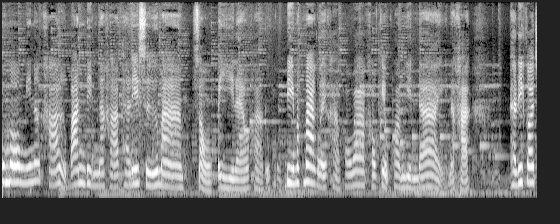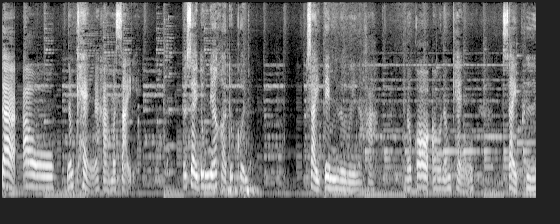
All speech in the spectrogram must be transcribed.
อุโมงค์นี้นะคะหรือบ้านดินนะคะแพรรี่ซื้อมา 2 ปีแล้วค่ะทุกคนดีมากๆเลยค่ะ เพราะว่าเขาเก็บความเย็นได้นะคะแพรรี่ก็จะเอาน้ำแข็งนะคะมาใส่แล้วใส่ตรงเนี้ยค่ะทุกคนใส่เต็มเลยนะคะ แล้วก็เอาน้ำแข็งใส่พื้น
